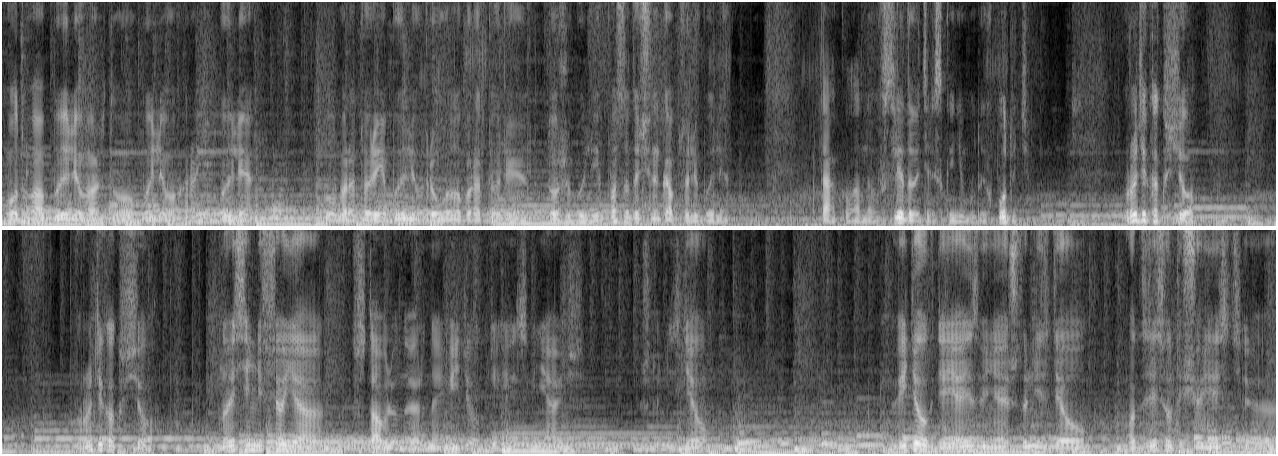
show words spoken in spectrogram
Вот два были, ваш два были, в охране были. В лаборатории были, в другой лаборатории тоже были. И в посадочной капсуле были. Так, ладно, в исследовательской не буду их путать. Вроде как все. Вроде как все. Но если не все, я вставлю, наверное, видео, где я извиняюсь, что не сделал. Видео, где я извиняюсь, что не сделал. Вот здесь вот еще есть э,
